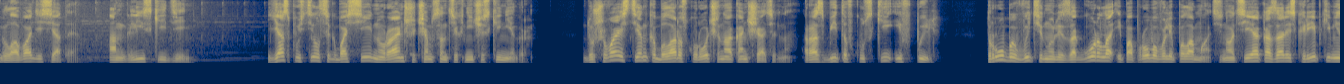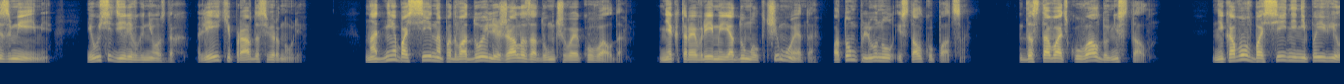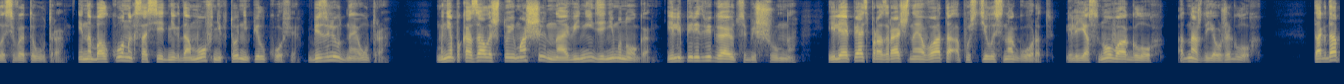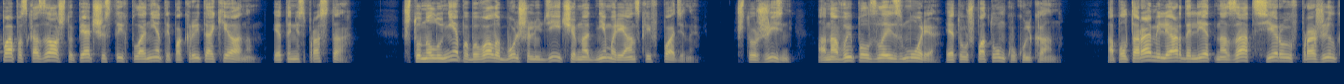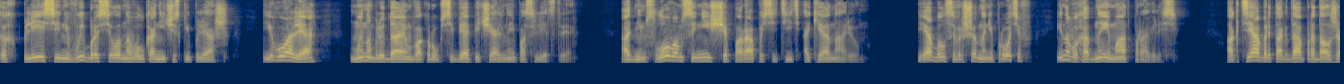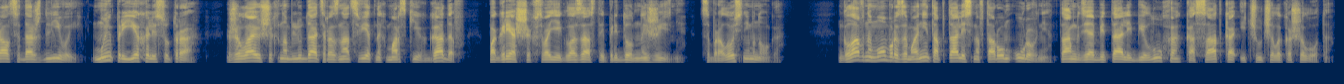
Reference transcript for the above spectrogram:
Глава 10. Английский день. Я спустился к бассейну раньше, чем сантехнический негр. Душевая стенка была раскурочена окончательно, разбита в куски и в пыль. Трубы вытянули за горло и попробовали поломать, но те оказались крепкими змеями и усидели в гнездах. Лейки, правда, свернули. На дне бассейна под водой лежала задумчивая кувалда. Некоторое время я думал, к чему это, потом плюнул и стал купаться. Доставать кувалду не стал. Никого в бассейне не появилось в это утро, и на балконах соседних домов никто не пил кофе. Безлюдное утро. Мне показалось, что и машин на Авениде немного, или передвигаются бесшумно, или опять прозрачная вата опустилась на город, или я снова оглох. Однажды я уже глох. Тогда папа сказал, что пять шестых планеты покрыты океаном. Это неспроста что на Луне побывало больше людей, чем на дне Марианской впадины. Что жизнь, она выползла из моря, это уж потом кукулькан. А полтора миллиарда лет назад серую в прожилках плесень выбросила на вулканический пляж. И вуаля, мы наблюдаем вокруг себя печальные последствия. Одним словом, сынище, пора посетить океанариум. Я был совершенно не против, и на выходные мы отправились. Октябрь тогда продолжался дождливый. Мы приехали с утра. Желающих наблюдать разноцветных морских гадов, погрязших в своей глазастой придонной жизни, собралось немного. Главным образом они топтались на втором уровне, там, где обитали белуха, касатка и чучело кошелота.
